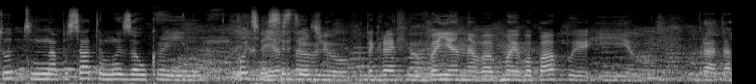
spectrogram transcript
тут написати ми за Україну. Потім А я сердечко. ставлю фотографию военного моего папы и брата.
